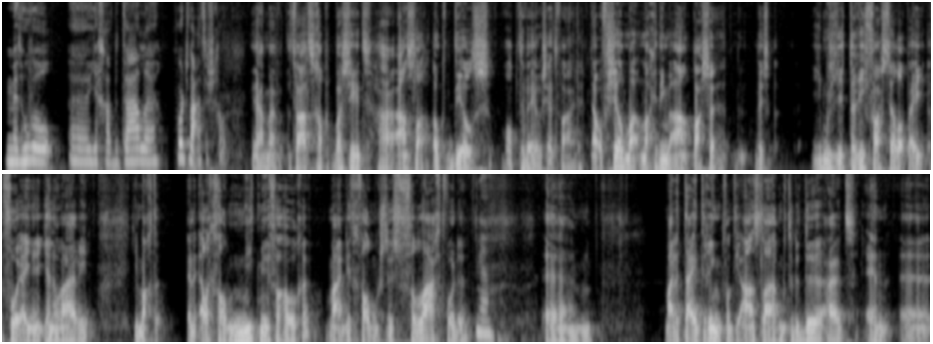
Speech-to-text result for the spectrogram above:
met hoeveel uh, je gaat betalen voor het waterschap. Ja, maar het waterschap baseert haar aanslag ook deels op de WOZ-waarde. Nou, officieel mag, mag je die maar aanpassen. Dus je moet je tarief vaststellen op een, voor 1 januari. Je mag het in elk geval niet meer verhogen. Maar in dit geval moest het dus verlaagd worden. Ja. Um, maar de tijd dringt, want die aanslagen moeten de deur uit. En uh,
